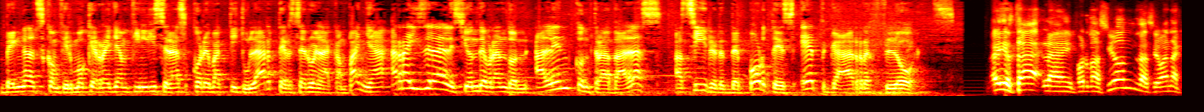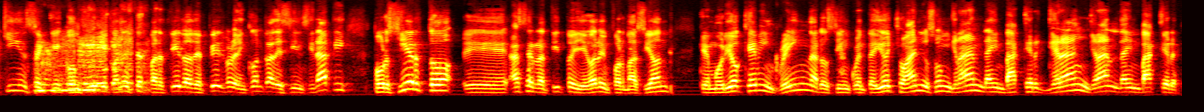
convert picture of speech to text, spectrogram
Bengals confirmó que Ryan Finley será su coreback titular, tercero en la campaña, a raíz de la lesión de Brandon Allen contra Dallas. Asir Deportes, Edgar Flores. Ahí está la información, la semana 15 que concluye con este partido de Pittsburgh en contra de Cincinnati. Por cierto, eh, hace ratito llegó la información que murió Kevin Green a los 58 años, un gran linebacker, gran, gran linebacker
